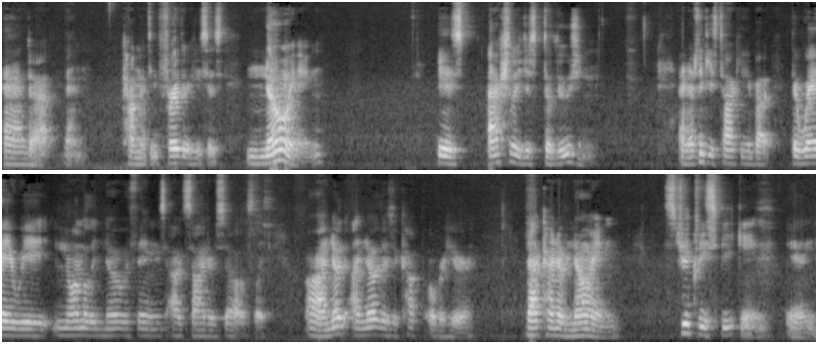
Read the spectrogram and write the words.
And uh, then commenting further, he says, knowing is actually just delusion. And I think he's talking about the way we normally know things outside ourselves. Like, oh, I know, I know there's a cup over here. That kind of knowing, strictly speaking, in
